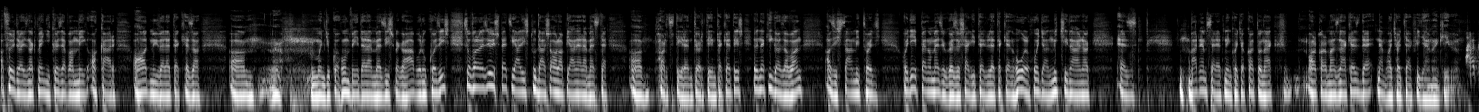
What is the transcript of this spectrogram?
a földrajznak mennyi köze van még akár a hadműveletekhez, a, a mondjuk a honvédelemhez is, meg a háborúkhoz is. Szóval az ő speciális tudása alapján elemezte a harctéren történteket, és önnek igaza van, az is számít, hogy, hogy éppen a mezőgazdasági területeken hol, hogyan, mit csinálnak, ez bár nem szeretnénk, hogy a katonák alkalmaznák ezt, de nem hagyhatják figyelmen kívül. Hát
